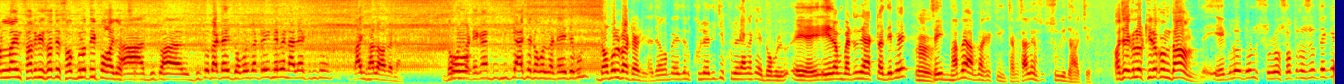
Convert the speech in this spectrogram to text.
অনলাইন সার্ভিস আছে সবগুলোতেই পাওয়া যাচ্ছে। আর দুটো দুটো ব্যাটারি ডবল ব্যাটারি নেবে নাহলে কিন্তু কাজ ভালো হবে না। ডবল ব্যাটারি এখানে নিচে আছে ডবল ব্যাটারি দেখুন। ডবল ব্যাটারি দেখুন এই খুলে দিচ্ছি খুলে ডবল এইরকম ব্যাটারি একটা দেবে সেইভাবে আপনাকে কিনতে হবে তাহলে সুবিধা আছে আচ্ছা কীরকম দাম? এগুলো ধরুন ষোলো সতেরোশো থেকে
